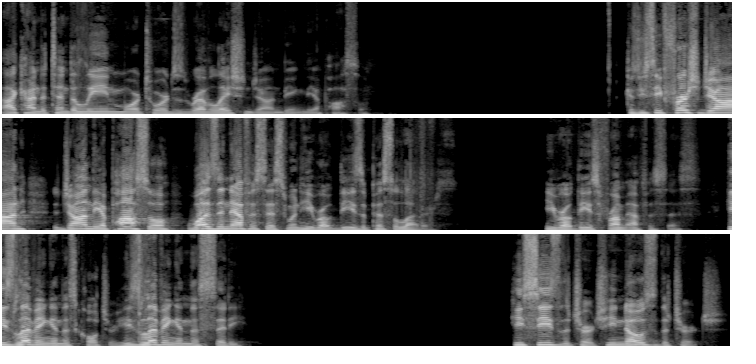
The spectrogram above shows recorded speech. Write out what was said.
I kind of tend to lean more towards Revelation John being the apostle. Because you see, First John, John the apostle, was in Ephesus when he wrote these epistle letters. He wrote these from Ephesus. He's living in this culture, he's living in this city. He sees the church, he knows the church.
